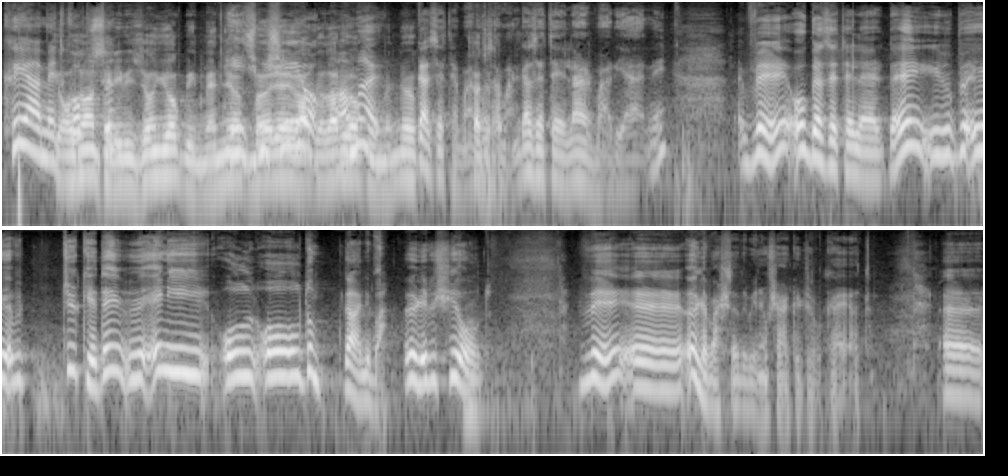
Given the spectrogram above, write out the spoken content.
Kıyamet Ki o zaman kopsun. televizyon yok bilmem ne yok. Hiçbir böyle şey yok ama yok bilmem yok. gazete var o Gazete. zaman. Gazeteler var yani. Ve o gazetelerde Türkiye'de en iyi ol- oldum galiba. Öyle bir şey oldu. Ve e, öyle başladı benim şarkıcılık hayatım. E,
